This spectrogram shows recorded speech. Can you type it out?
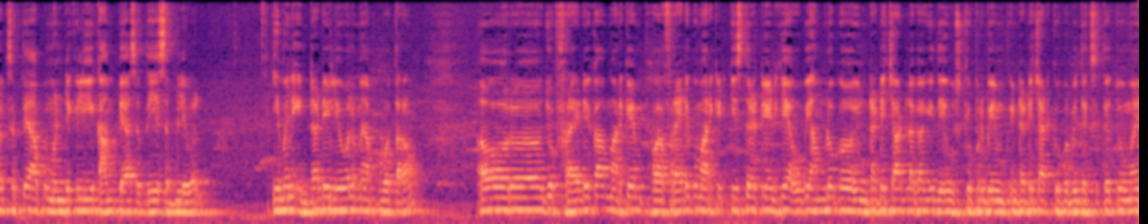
रख सकते हैं। आपको मंडे के लिए काम पे आ सकते हैं ये सब लेवल ये मैंने इंटरडे लेवल मैं आपको बता रहा हूँ। और जो फ्राइडे का मार्केट फ्राइडे को मार्केट किस तरह ट्रेंड किया, वो भी हम लोग इंटरडे चार्ट लगा के दे, उसके ऊपर भी इंटरडे चार्ट के ऊपर भी देख सकते हैं। तो मैं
